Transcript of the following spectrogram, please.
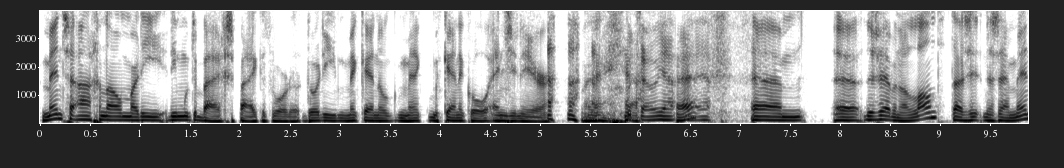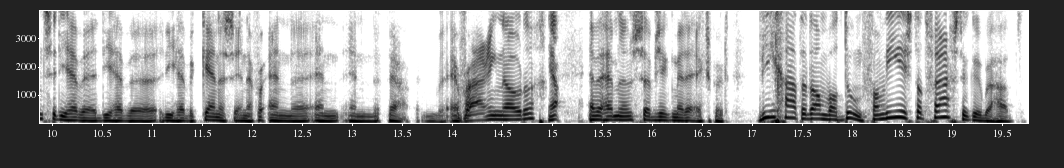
mensen aangenomen, maar die, die moeten bijgespijkerd worden door die mechanical, me mechanical engineer. ja. Zo, ja. ja, ja. Um, uh, dus we hebben een land, daar, zit, daar zijn mensen die hebben, die hebben, die hebben kennis en, en, uh, en, en ja, ervaring nodig. Ja. En we hebben een subject matter expert. Wie gaat er dan wat doen? Van wie is dat vraagstuk überhaupt?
